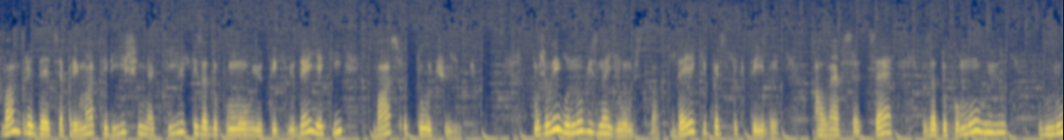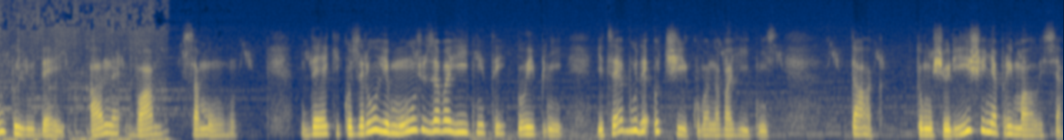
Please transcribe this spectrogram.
Вам прийдеться приймати рішення тільки за допомогою тих людей, які вас оточують. Можливо, нові знайомства, деякі перспективи, але все це за допомогою групи людей, а не вам самого. Деякі козироги можуть завагітніти в липні, і це буде очікувана вагітність. Так, тому що рішення приймалися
